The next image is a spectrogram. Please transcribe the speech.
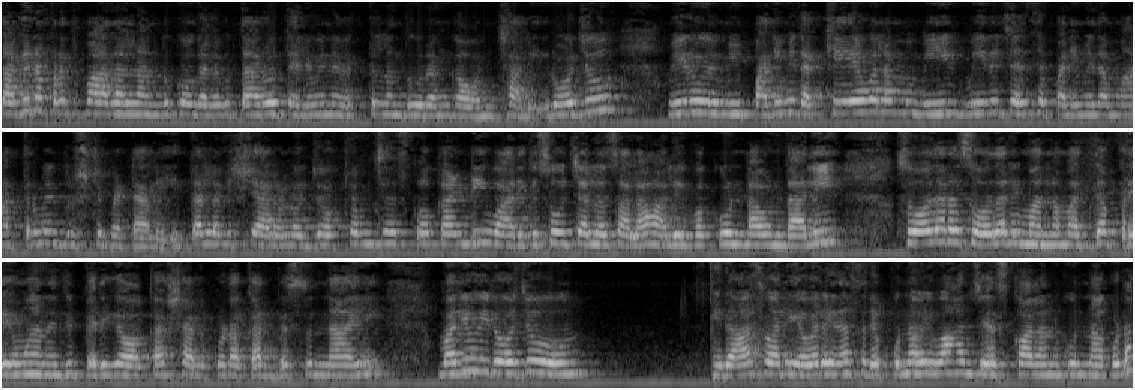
తగిన ప్రతిపాదనలు అందుకోగలుగుతారు తెలివైన వ్యక్తులను దూరంగా ఉంచాలి. ఈరోజు మీరు మీ పని మీద కేవలం మీ మీరు చేసే పని మీద మాత్రమే దృష్టి పెట్టాలి. ఇతరుల విషయాలలో జోక్యం చేసుకోకండి వారికి సూచనలు సలహాలు ఇవ్వకుండా ఉండాలి. సోదర సోదరి మన మధ్య ప్రేమ అనేది పెరిగే అవకాశాలు కూడా కనిపిస్తున్నాయి. మరియు ఈరోజు ఈ రాశి వారు ఎవరైనా సరే పునర్వివాహం చేసుకోవాలనుకున్నా కూడా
